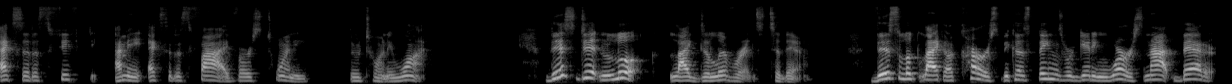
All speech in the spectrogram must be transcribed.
Exodus 50, I mean, Exodus 5, verse 20 through 21. This didn't look like deliverance to them. This looked like a curse because things were getting worse, not better.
